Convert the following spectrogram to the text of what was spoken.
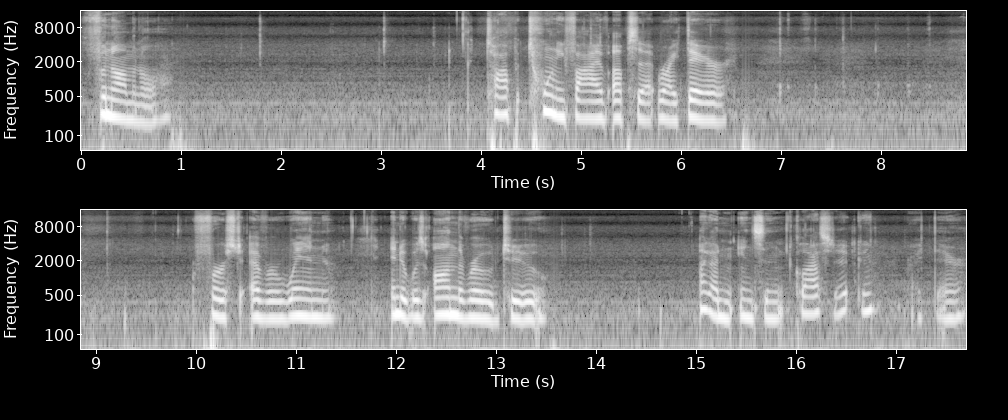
Phenomenal. Top 25 upset right there. First ever win, and it was on the road too. I got an instant classic right there.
